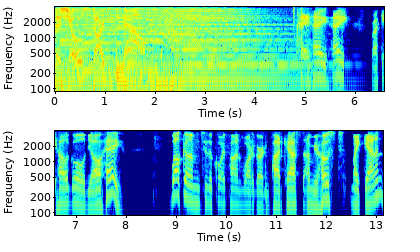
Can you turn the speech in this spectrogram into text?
The show starts now. Hey, hey, hey. Rocky Hollow Gold, y'all. Hey. Welcome to the Koi Pond Water Garden Podcast. I'm your host, Mike Gannon.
